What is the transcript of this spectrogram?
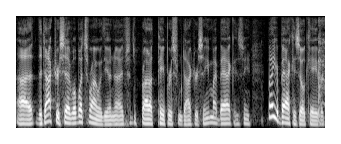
uh, the doctor said, "Well, what's wrong with you?" And I brought up papers from doctors saying my back is. Well, your back is okay, but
